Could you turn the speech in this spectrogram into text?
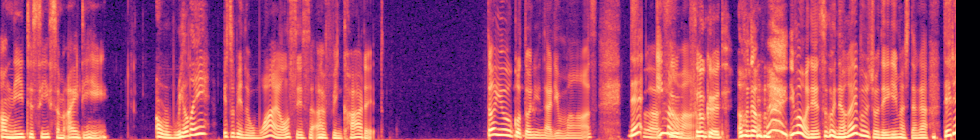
I'll need to see some ID. Oh, really? It's been a while since I've been carded. ということになります。で、今は so, so 今はねすごい長い文章で言いましたがデレ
